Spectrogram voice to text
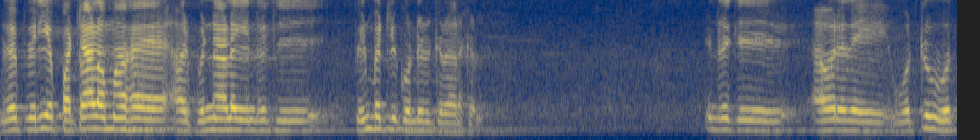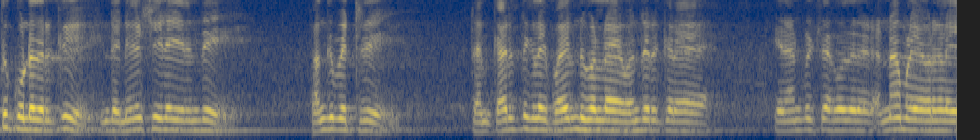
மிகப்பெரிய பட்டாளமாக அவர் பின்னாலே இன்றைக்கு பின்பற்றி கொண்டிருக்கிறார்கள். இன்றைக்கு அவர் இதை ஒற்று ஒத்துக்கொண்டதற்கு இந்த நிகழ்ச்சியிலே இருந்து பங்கு பெற்று தன் கருத்துக்களை பகிர்ந்து கொள்ள வந்திருக்கிற என் அன்பு சகோதரர் அண்ணாமலை அவர்களை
